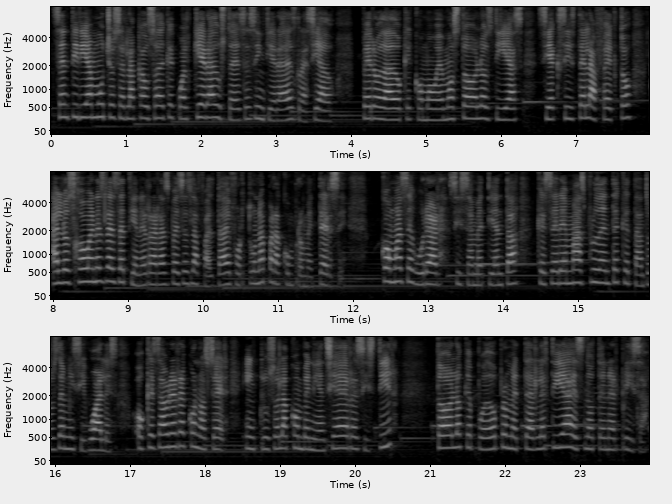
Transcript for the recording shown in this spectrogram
sentiría mucho ser la causa de que cualquiera de ustedes se sintiera desgraciado, pero dado que como vemos todos los días, si existe el afecto, a los jóvenes les detiene raras veces la falta de fortuna para comprometerse. ¿Cómo asegurar, si se me tienta, que seré más prudente que tantos de mis iguales, o que sabré reconocer incluso la conveniencia de resistir? Todo lo que puedo prometerle, tía, es no tener prisa.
